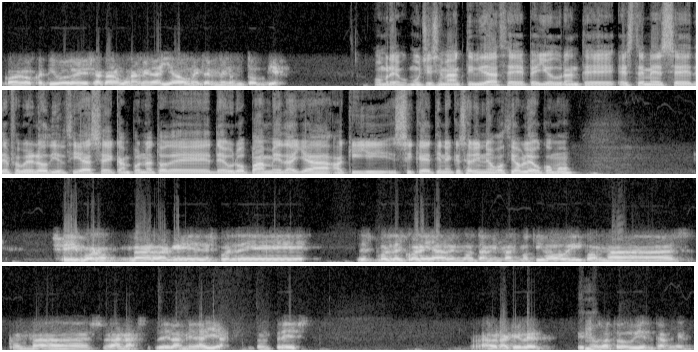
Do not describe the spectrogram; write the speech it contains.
con el objetivo de sacar alguna medalla o meterme en un top 10. Hombre, muchísima actividad, eh, Pello, durante este mes eh, de febrero. Decías eh, Campeonato de, Europa, medalla. ¿Aquí sí que tiene que ser innegociable o cómo? Sí, bueno, la verdad que después de después de Corea vengo también más motivado y con más con más ganas de la medalla. Entonces habrá que ver que mm. salga todo bien también.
